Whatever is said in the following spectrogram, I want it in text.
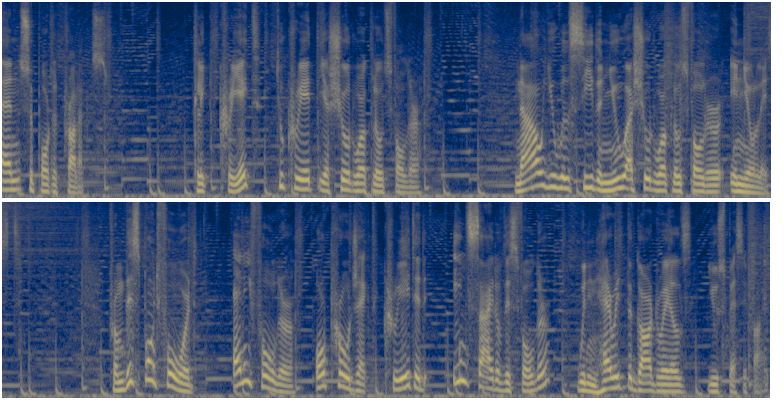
and supported products. Click Create to create the Assured Workloads folder. Now you will see the new Assured Workloads folder in your list. From this point forward, any folder or project created inside of this folder will inherit the guardrails you specified.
